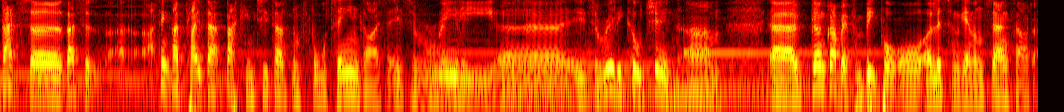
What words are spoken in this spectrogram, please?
that's uh, that's a, I think I played that back in 2014, guys. It's a really uh, it's a really cool tune. Um, go and grab it from Beatport or, or listen again on SoundCloud.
